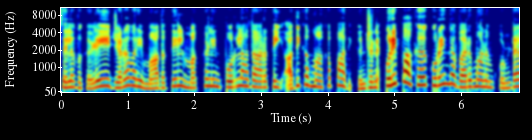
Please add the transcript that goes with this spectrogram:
செலவுகளே ஜனவரி மாதத்தில் மக்களின் பொருளாதாரத்தை அதிகமாக பாதிக்கின்றன. குறிப்பாக குறைந்த வருமானம் கொண்ட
